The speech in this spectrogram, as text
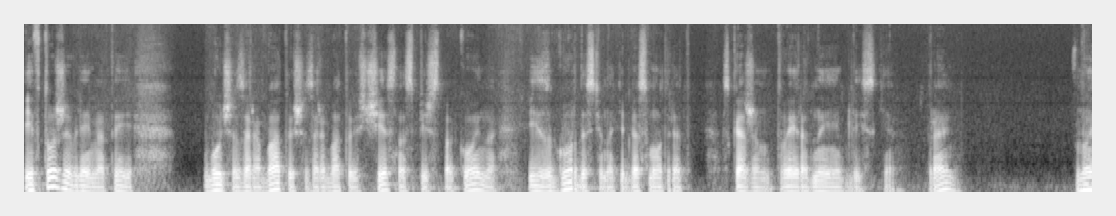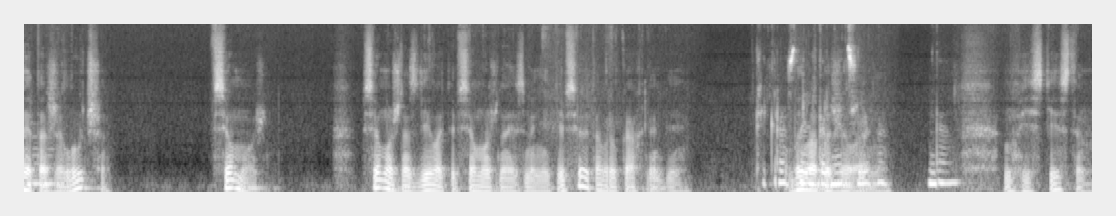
И в то же время ты больше зарабатываешь и зарабатываешь честно, спишь спокойно, и с гордостью на тебя смотрят, скажем, твои родные и близкие. Правильно? Но это же лучше. Все можно. Все можно сделать и все можно изменить. И все это в руках людей. Прекрасная Было альтернатива. Да. Ну, естественно.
